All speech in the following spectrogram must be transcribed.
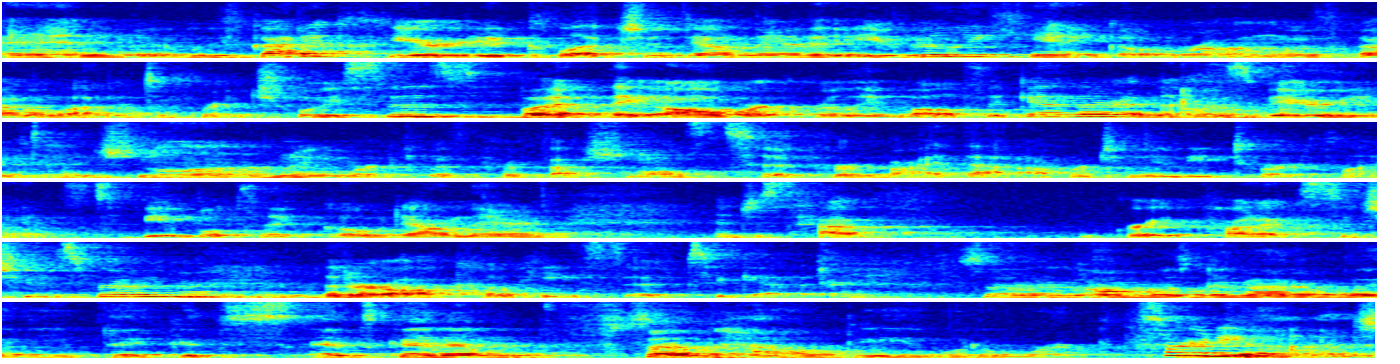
and we've got a curated collection down there that you really can't go wrong. We've got a lot of different choices, mm-hmm. but they all work really well together, and that was very intentional. And we worked with professionals to provide that opportunity to our clients to be able to go down there and just have great products to choose from Mhm. that are all cohesive together. So almost no matter what you pick, it's it's gonna somehow be able to work Pretty together. much.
